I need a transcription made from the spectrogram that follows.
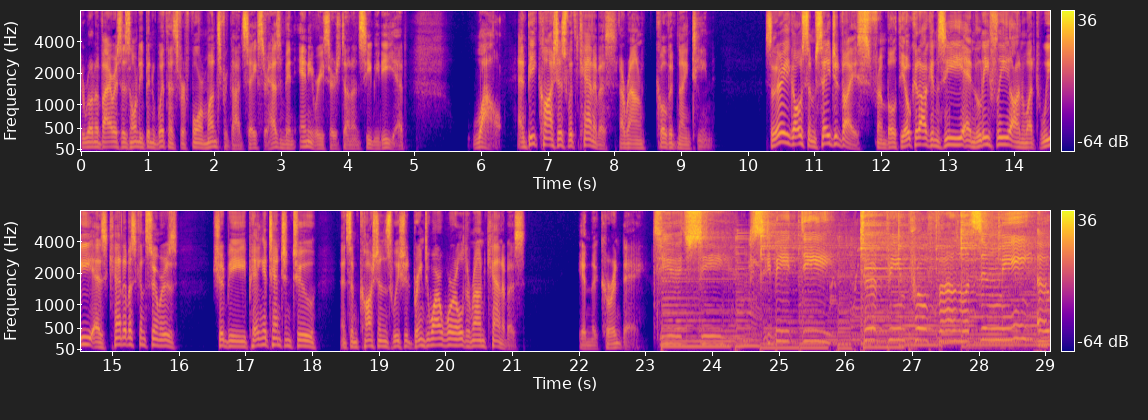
Coronavirus has only been with us for four months, for God's sakes. There hasn't been any research done on CBD yet. Wow. And be cautious with cannabis around COVID 19. So there you go, some sage advice from both the Okanagan Z and Leafly on what we as cannabis consumers should be paying attention to and some cautions we should bring to our world around cannabis in the current day. THC, CBD, terpene profiles, what's in me? Oh,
